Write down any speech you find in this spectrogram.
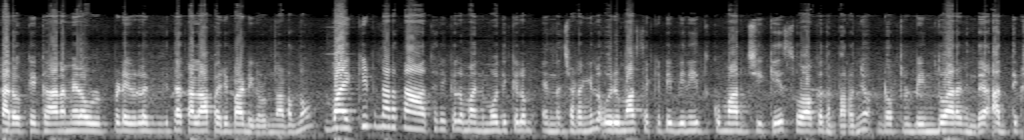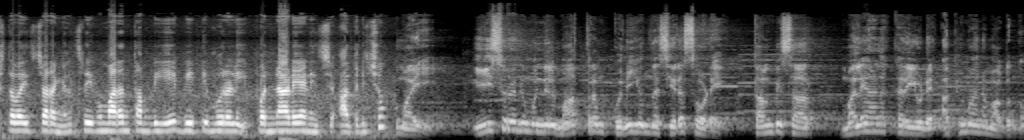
കരോക്കെ ഗാനമേള ഉൾപ്പെടെയുള്ള വിവിധ കലാപരിപാടികളും നടന്നു. വൈകിട്ട് നടന്ന ആദരിക്കലും അനുമോദിക്കലും എന്ന ചടങ്ങിൽ Oruma secretary Vineeth Kumar G K സ്വാഗതം പറഞ്ഞു. ഡോക്ടർ ബിന്ദു അരവിന്ദ് അധ്യക്ഷത വഹിച്ച ചടങ്ങിൽ ശ്രീകുമാരൻ തമ്പിയെ വി ടി മുരളി പൊന്നാടയണിച്ച് ആദരിച്ചു. ഈശ്വരനു മുന്നിൽ മാത്രം കുനിയുന്ന ശിരസോടെ തമ്പിസാർ മലയാളക്കരയുടെ അഭിമാനമാകുന്നു.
